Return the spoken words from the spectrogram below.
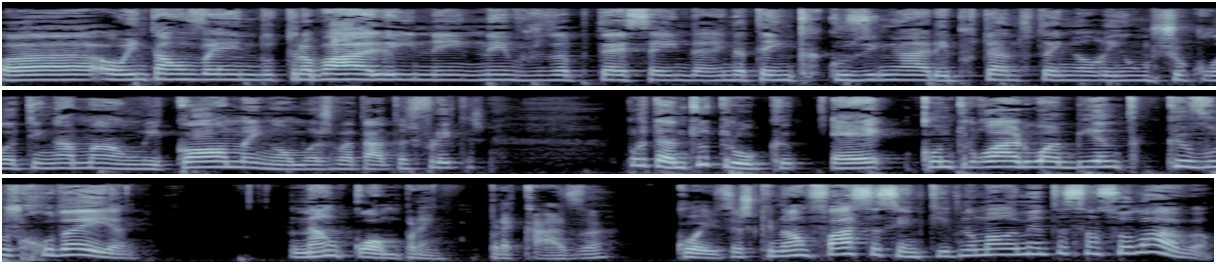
Uh, ou então vem do trabalho e nem, nem vos apetece ainda, ainda têm que cozinhar e portanto têm ali um chocolatinho à mão e comem, ou umas batatas fritas. Portanto, o truque é controlar o ambiente que vos rodeia. Não comprem para casa coisas que não façam sentido numa alimentação saudável.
